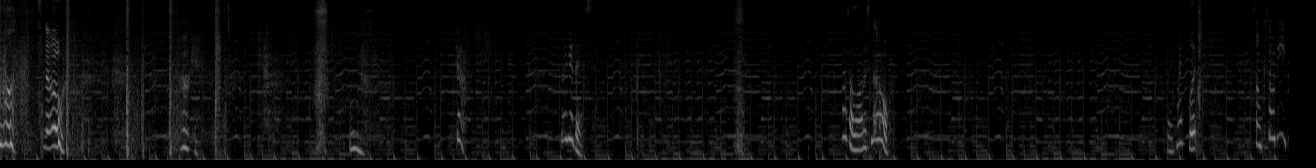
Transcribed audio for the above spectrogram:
Ugh, snow! Okay. Mm. Go. Look at this. That's a lot of snow. Like my foot sunk so deep.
